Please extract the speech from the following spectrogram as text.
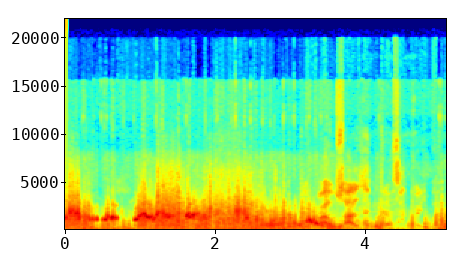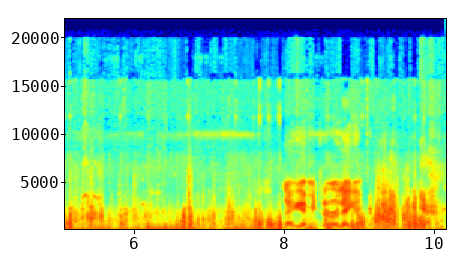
la vida, mientras no la digan pequeña, pequeña.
